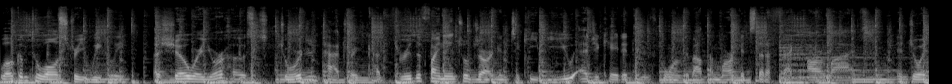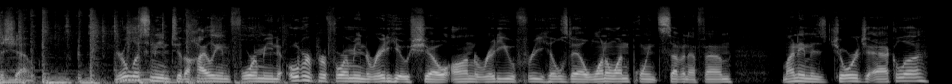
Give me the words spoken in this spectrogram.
Welcome to Wall Street Weekly, a show where your hosts, George and Patrick, cut through the financial jargon to keep you educated and informed about the markets that affect our lives. Enjoy the show. You're listening to the highly informing, overperforming radio show on Radio Free Hillsdale 101.7 FM. My name is George Akala,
